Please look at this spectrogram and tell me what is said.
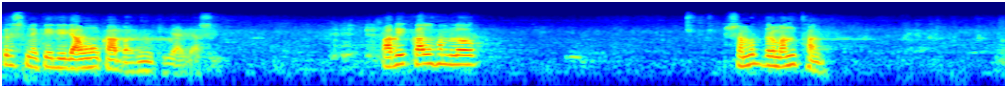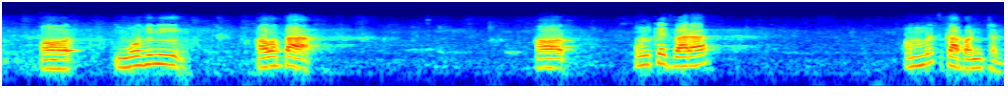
कृष्ण की लीलाओं का वर्णन किया जा सकता अभी कल हम लोग समुद्र मंथन और मोहिनी अवतार और उनके द्वारा अमृत का बंटन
